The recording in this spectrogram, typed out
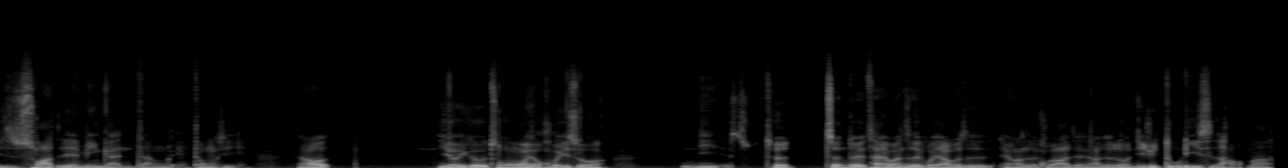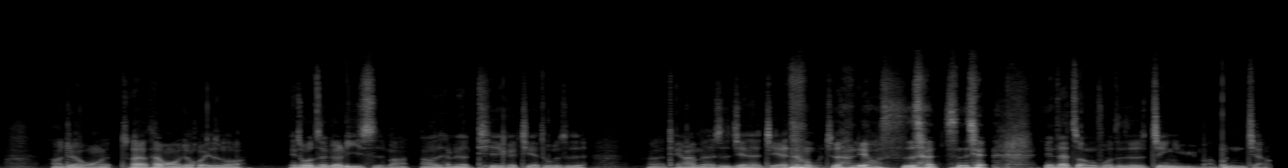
一直刷这些敏感单位东西。然后有一个中国网友回说：“你就针对台湾这个国家或是香港这个国家，这样他就说你去读历史好吗？”然后就网泰泰网友就回说：“你说这个历史吗？”然后下面就贴一个截图是。呃，天安门事件的截图 就是六四事件，因为在中国这是禁语嘛，不能讲。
